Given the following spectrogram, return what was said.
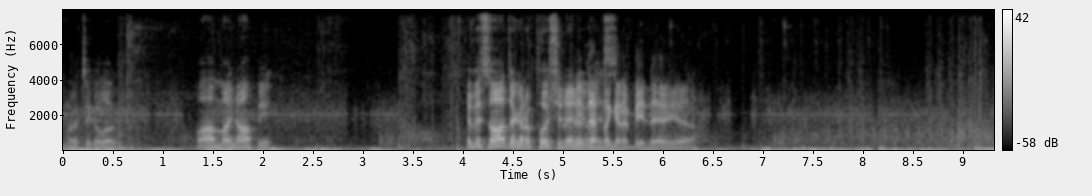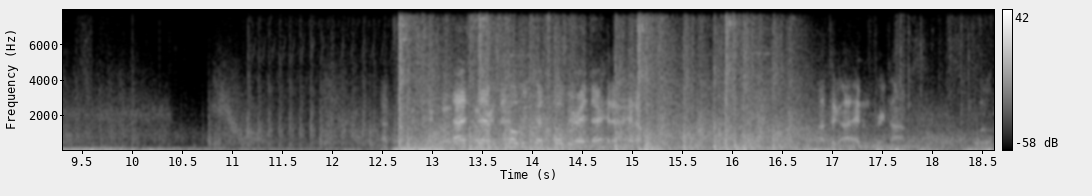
I'm gonna take a look. Well, it might not be. If it's not, they're gonna push it They're definitely gonna be there. Yeah. That's. That's them. right there. Kobi cuts Kobi right Hit there. him, hit him. I took, I hit him three times. Blue.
